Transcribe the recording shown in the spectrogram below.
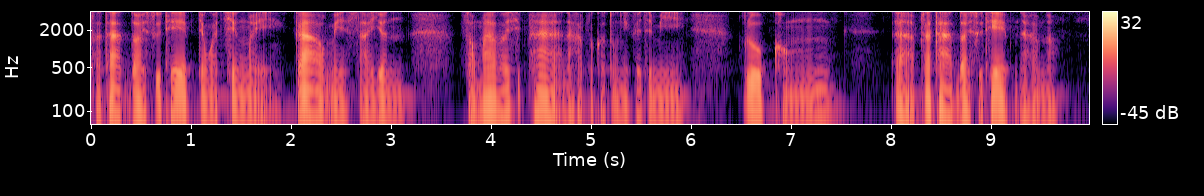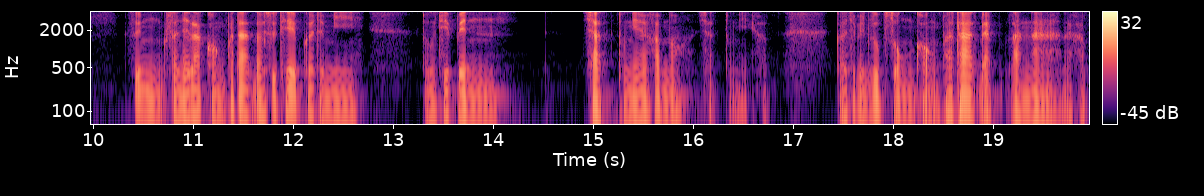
พระธาตุดอยสุเทพ จังหวัดเชียงใหม่ 9 เมษายน 2515 นะครับ แล้วก็ตรงนี้ก็จะมีรูปของอพระธาตุดอยสุเทพนะครับเนาะ ซึ่งสัญลักษณ์ของพระธาตุดอยสุเทพก็จะมีตรงที่เป็นฉัตรตรงเนี้ยครับเนาะ ฉัตรตรงนี้ครับ ก็จะเป็นรูปทรงของพระธาตุแบบล้านนานะครับ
